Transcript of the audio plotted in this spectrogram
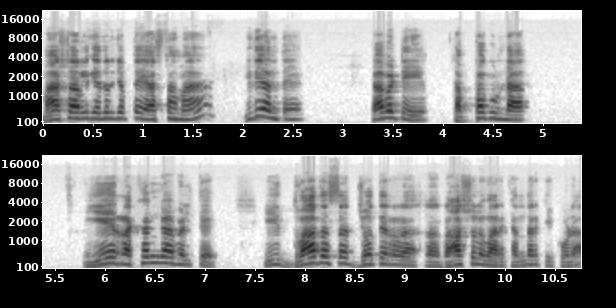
మాస్టర్లకు ఎదురు చెప్తే వేస్తామా? ఇది అంతే. కాబట్టి తప్పకుండా ఏ రకంగా వెళ్తే ఈ ద్వాదశ జ్యోతిర్ రాశుల వారికి అందరికీ కూడా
